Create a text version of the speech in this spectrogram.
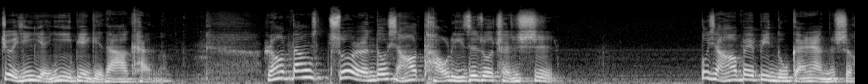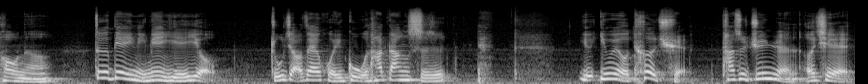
就已经演绎一遍给大家看了。然后，当所有人都想要逃离这座城市。不想要被病毒感染的时候呢，这个电影里面也有主角在回顾他当时有因为有特权，他是军人，而且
